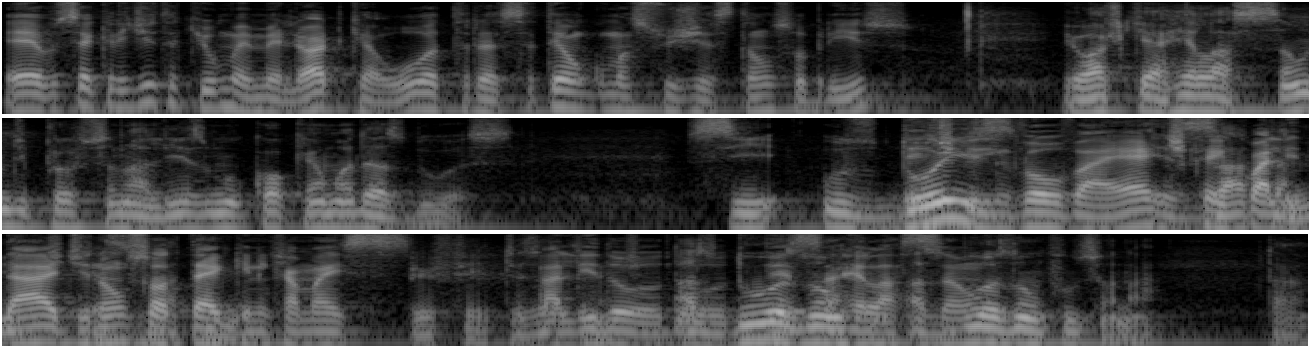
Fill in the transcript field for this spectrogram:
É, você acredita que uma é melhor que a outra? Você tem alguma sugestão sobre isso? Eu acho que a relação de profissionalismo, qualquer uma das duas. Se os dois. Desde que envolva ética e qualidade, não só técnica, mas Perfeito, ali do, do, as duas dessa vão, relação. As duas vão funcionar. Tá?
